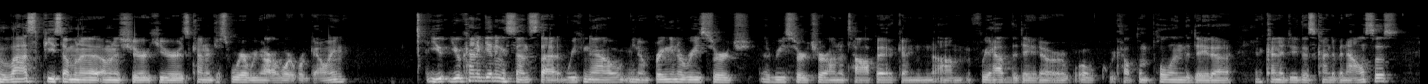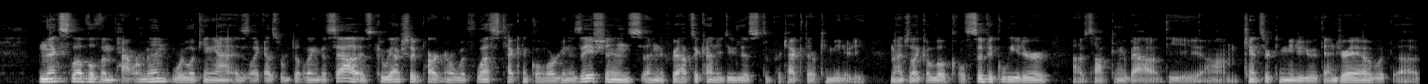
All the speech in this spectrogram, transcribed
of last piece I'm gonna I'm gonna share here is kind of just where we are, where we're going. You, are kind of getting a sense that we can now, you know, bring in a research a researcher on a topic, and um, if we have the data, or, or, we help them pull in the data and kind of do this kind of analysis. Next level of empowerment we're looking at is like as we're building this out is could we actually partner with less technical organizations, and if we have to kind of do this to protect their community. Imagine like a local civic leader. I was talking about the um, cancer community with Andrea with uh,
